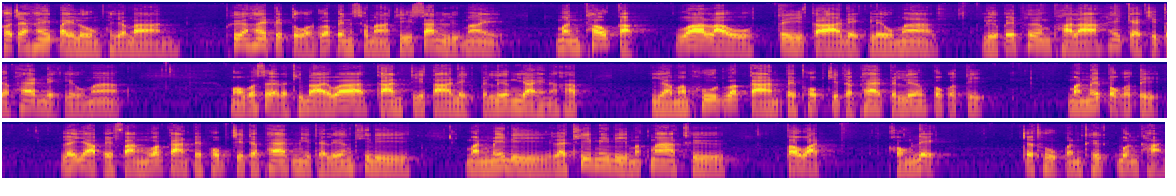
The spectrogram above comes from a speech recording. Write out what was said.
ก็จะให้ไปโรงพยาบาล เพื่อให้ไปตรวจว่าเป็นสมาธิสั้นหรือไม่ มันเท่ากับว่าเราตีตราเด็กเร็วมาก หรือไปเพิ่มภาระให้แก่จิตแพทย์เด็กเร็วมาก มอประเสริฐอธิบายว่าการตีตาเด็กเป็นเรื่องใหญ่นะครับ อย่ามาพูดว่าการไปพบจิตแพทย์เป็นเรื่องปกติ มันไม่ปกติ และอย่าไปฟังว่าการไปพบจิตแพทย์มีแต่เรื่องที่ดี มันไม่ดีและที่ไม่ดีมากๆ คือ ประวัติของเด็กจะถูกบันทึกบนฐาน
